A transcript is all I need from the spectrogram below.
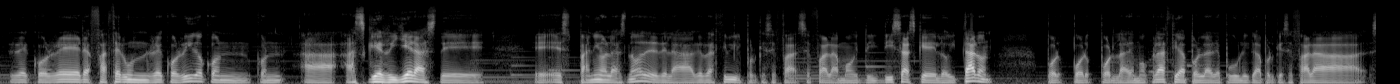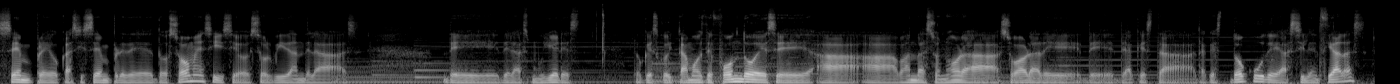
recorrer, hacer un recorrido con, con a, as guerrilleras de eh, españolas, ¿no? De, de, la guerra civil, porque se fa, se disas que loitaron por, por, por la democracia, por la república, porque se fala sempre o casi sempre de dos homes y se, se olvidan de las de, de las mujeres. Lo que escoitamos de fondo es eh, a, a banda sonora sonora de, de, de, aquesta, d'aquest docu de As Silenciadas,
